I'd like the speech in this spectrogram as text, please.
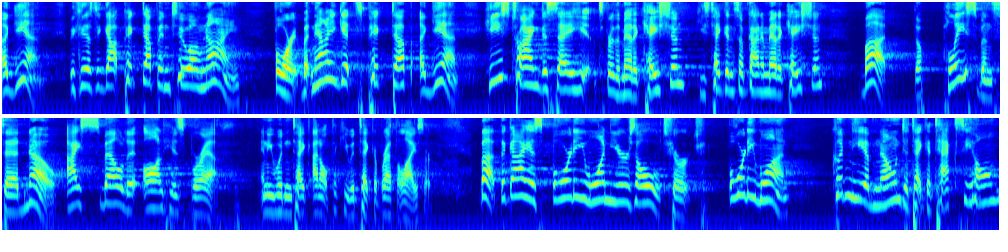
again because he got picked up in 209 for it. But now he gets picked up again. He's trying to say it's for the medication, he's taking some kind of medication, but the policeman said, No, I smelled it on his breath. And he wouldn't take, I don't think he would take a breathalyzer. But the guy is 41 years old, church. 41. Couldn't he have known to take a taxi home?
